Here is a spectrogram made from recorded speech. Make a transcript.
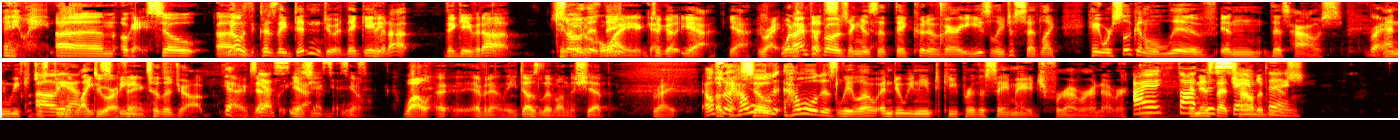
Anyway, um, okay, so um, no, because they didn't do it. They gave they- it up. They gave it up to so go to Hawaii they, again. To go, yeah, yeah. Right, What but I'm proposing is that they could have very easily just said like, "Hey, we're still going to live in this house, Right. And we could just Oh, do yeah. light Do our thing. speed to the job, yeah, exactly. Yes, yes, Yeah. yes, yes, You yes. know, while uh, evidently he does live on the ship. right? Also, Okay, how so- old how old is Lilo, and do we need to keep her the same age forever and ever? I thought and is the that same child thing. abuse?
